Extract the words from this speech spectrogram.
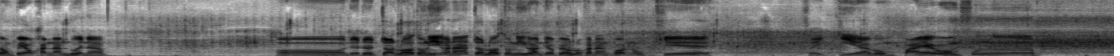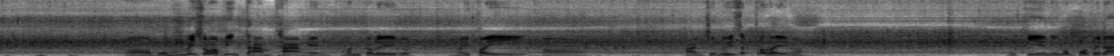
ต้องไปเอาคันนั้นด้วยนะครับอ๋อเดี๋ยวเดี๋ยวจอดรอตรงนี้ก่อนนะจอดรอตรงนี้ก่อนเดี๋ยวไปเอารถคันนั้นก่อนโอเค ใส่เกียร์ผมไปผมฟึบอ๋อผมไม่ชอบวิ่งตามทางไงมันก็เลยแบบไม่ค่อยอ๋อผ่านฉลุยสักเท่าไหร่เนาะโอเคอันนี้ก็พอไปได้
